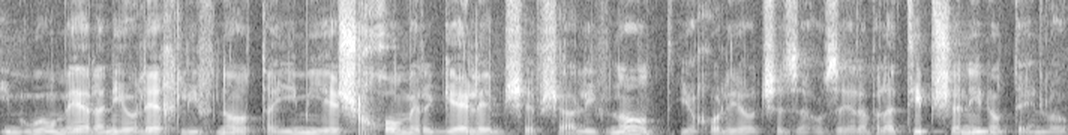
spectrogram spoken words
אם הוא אומר אני הולך לבנות, האם יש חומר גלם שאפשר לבנות, יכול להיות שזה עוזר, אבל הטיפ שאני נותן לו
